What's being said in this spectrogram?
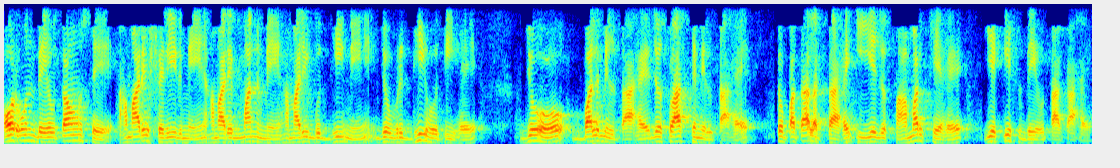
और उन देवताओं से हमारे शरीर में, हमारे मन में, हमारी बुद्धि में जो वृद्धि होती है, जो बल मिलता है, जो स्वास्थ्य मिलता है तो पता लगता है कि ये जो सामर्थ्य है, ये किस देवता का है।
